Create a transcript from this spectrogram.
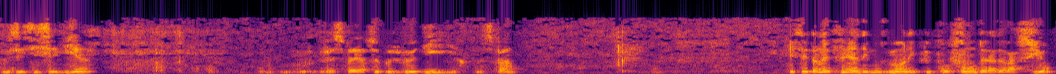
Vous saisissez bien, j'espère, ce que je veux dire, n'est-ce pas? Et c'est en effet un des mouvements les plus profonds de l'adoration.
